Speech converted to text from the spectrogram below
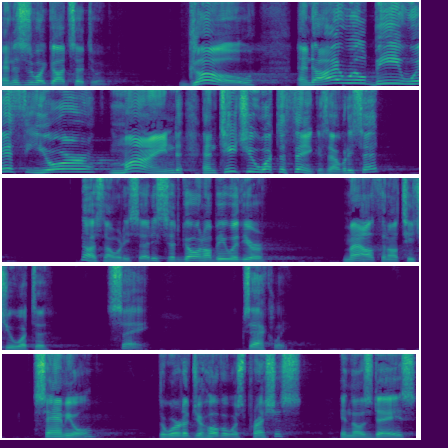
And this is what God said to him. Go, and I will be with your mind and teach you what to think. Is that what he said? No, that's not what he said. He said, go and I'll be with your mouth and I'll teach you what to say. Exactly. Samuel, the word of Jehovah was precious in those days.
